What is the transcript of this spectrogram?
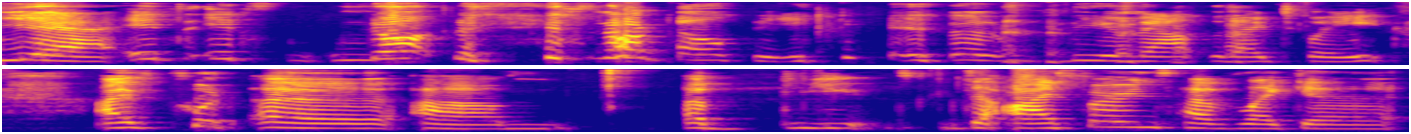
Yeah, it's it's not it's not healthy the, amount that I tweet. I've put a um a the iPhones have like a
